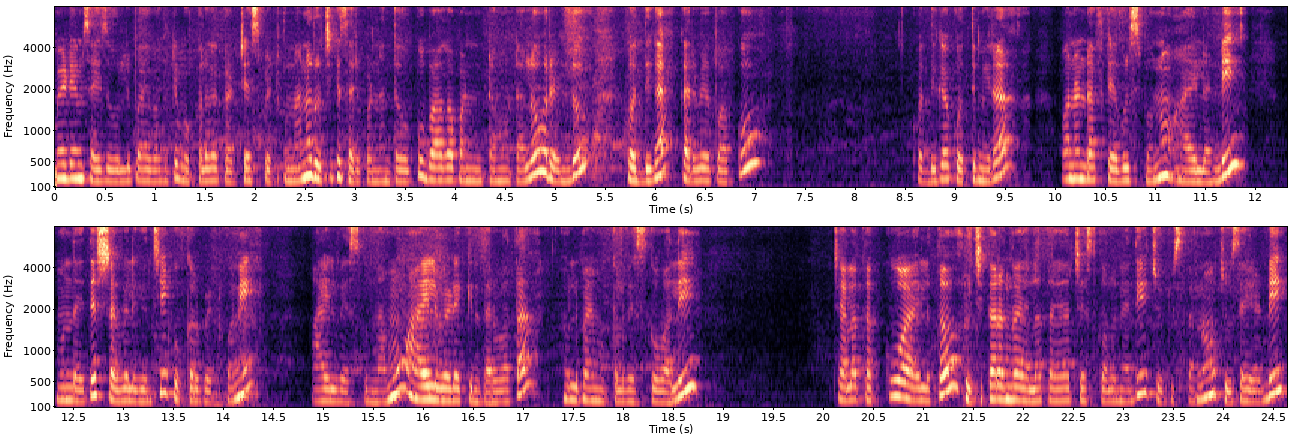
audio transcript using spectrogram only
మీడియం సైజు ఉల్లిపాయ ఒకటి ముక్కలుగా కట్ చేసి పెట్టుకున్నాను. రుచికి సరిపడినంత ఉప్పు బాగా పండిన టమోటాలు రెండు కొద్దిగా కరివేపాకు కొద్దిగా కొత్తిమీర one and half tablespoon oil అండి. ముందైతే స్టవ్ వెలిగించి కుక్కర్ పెట్టుకొని ఆయిల్ వేసుకుందాము. ఆయిల్ వేడెక్కిన తర్వాత ఉల్లిపాయ ముక్కలు వేసుకోవాలి. చాలా తక్కువ ఆయిల్తో రుచికరంగా ఎలా తయారు చేసుకోవాలనేది చూపిస్తాను. చూసేయండి.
